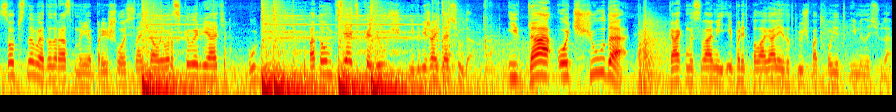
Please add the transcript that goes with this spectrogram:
Собственно, в этот раз мне пришлось сначала его расковырять, убить, потом взять ключ и добежать до сюда. И да, о чудо! Как мы с вами и предполагали, этот ключ подходит именно сюда.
